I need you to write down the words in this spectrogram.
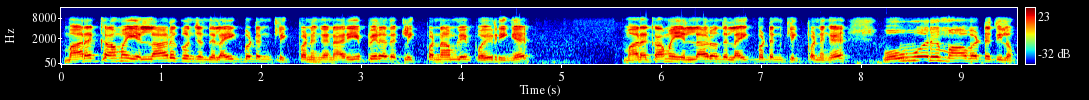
மறக்காமல் எல்லாரும் கொஞ்சம் இந்த லைக் பட்டன் கிளிக் பண்ணுங்கள் நிறைய பேர் அதை கிளிக் பண்ணாமலே போயிடுறீங்க. மறக்காமல் எல்லாரும் அந்த லைக் பட்டன் கிளிக் பண்ணுங்கள் ஒவ்வொரு மாவட்டத்திலும்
